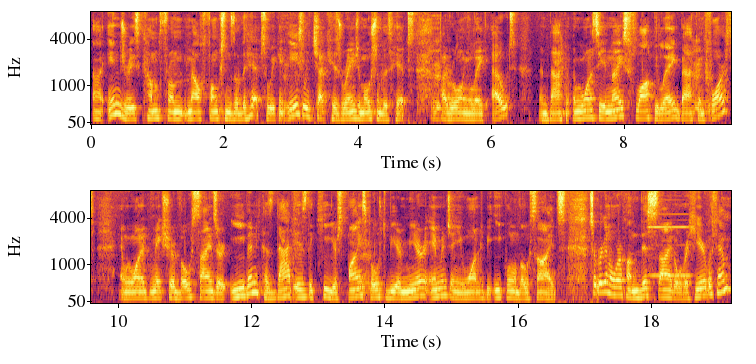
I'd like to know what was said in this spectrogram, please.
uh, injuries come from malfunctions of the hips. So we can easily check his range of motion of his hips by mm-hmm. rolling the leg out, and back. And we want to see a nice floppy leg back mm-hmm. and forth. And we want to make sure both sides are even because that is the key. Your spine is mm-hmm. supposed to be your mirror image and you want it to be equal on both sides. So we're going to work on this side over here with him.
